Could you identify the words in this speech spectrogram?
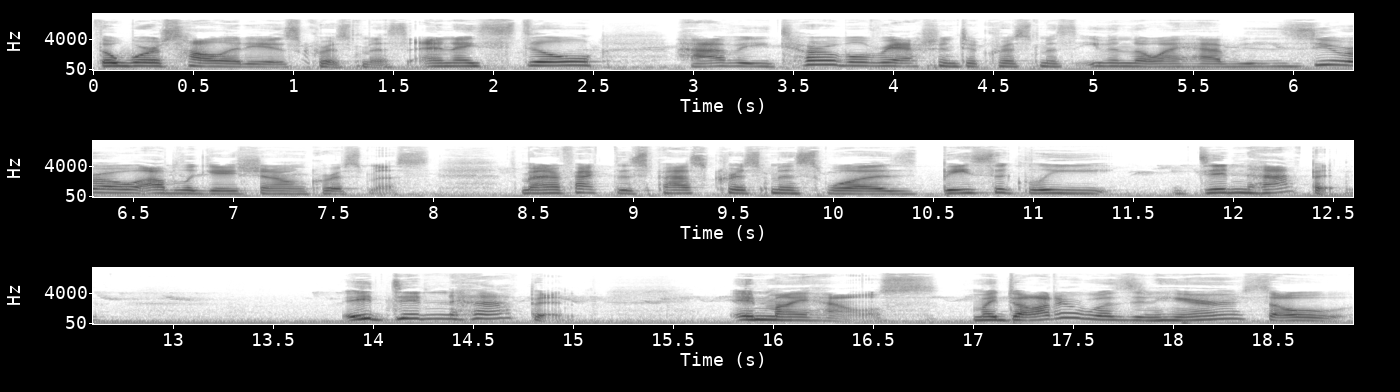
The worst holiday is Christmas. And I still have a terrible reaction to Christmas, even though I have zero obligation on Christmas. As a matter of fact, this past Christmas was basically didn't happen. It didn't happen in my house. My daughter wasn't here, so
